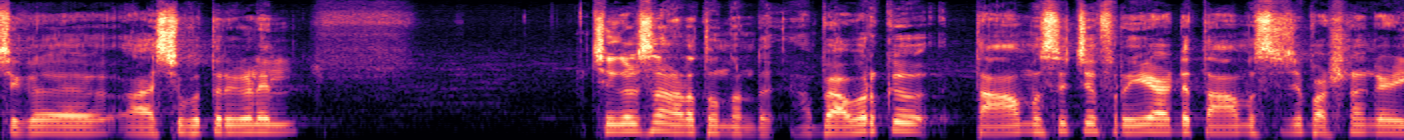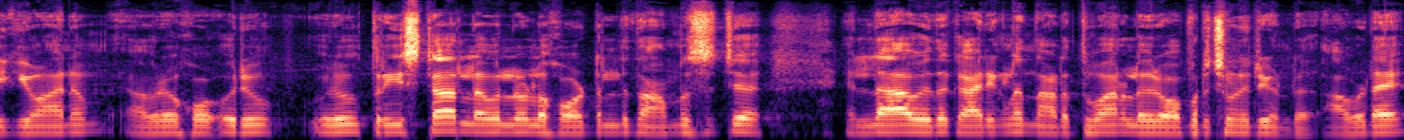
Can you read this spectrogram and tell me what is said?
ചിക ആശുപത്രികളിൽ ചികിത്സ നടത്തുന്നുണ്ട്. അപ്പോൾ അവർക്ക് താമസിച്ച് ഫ്രീ ആയിട്ട് താമസിച്ച് ഭക്ഷണം കഴിക്കുവാനും അവർ ഒരു ഒരു ത്രീ സ്റ്റാർ ലെവലിലുള്ള ഹോട്ടലിൽ താമസിച്ച് എല്ലാവിധ കാര്യങ്ങളും നടത്തുവാനുള്ള ഒരു ഓപ്പർച്യൂണിറ്റി ഉണ്ട്. അവിടെ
